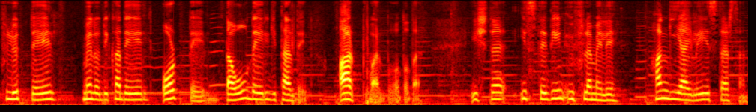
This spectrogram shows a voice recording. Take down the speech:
flüt değil, melodika değil, ork değil, davul değil, gitar değil. Arp vardı odada. İşte istediğin üflemeli, hangi yaylıyı istersen.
